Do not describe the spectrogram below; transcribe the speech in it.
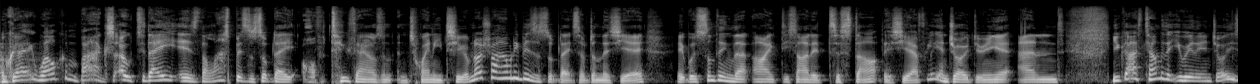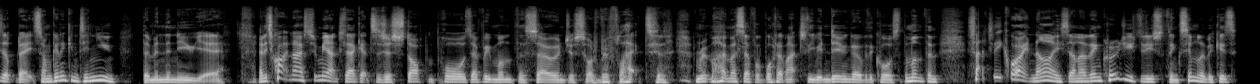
Okay, welcome back. So today is the last business update of 2022. I'm not sure how many business updates I've done this year. It was something that I decided to start this year. I've really enjoyed doing it, and you guys tell me that you really enjoy these updates. So I'm going to continue them in the new year. And it's quite nice for me actually. I get to just stop and pause every month or so and just sort of reflect and remind myself of what I've actually been doing over the course of the month. And it's actually quite nice. And I'd encourage you to do something similar because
